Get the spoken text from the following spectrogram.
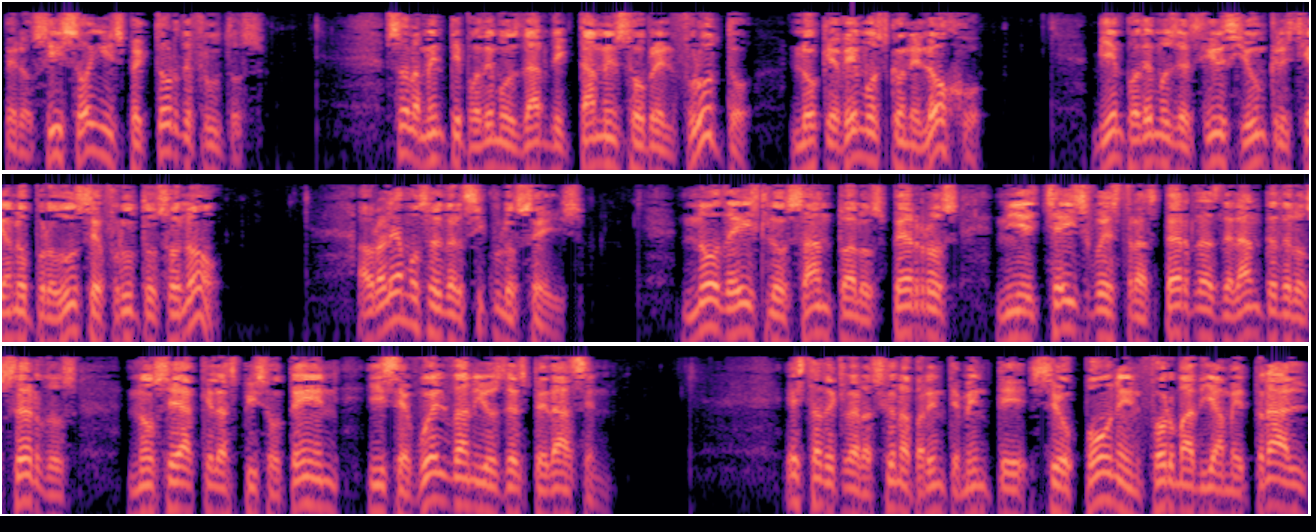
pero sí soy inspector de frutos. Solamente podemos dar dictamen sobre el fruto, lo que vemos con el ojo. Bien podemos decir si un cristiano produce frutos o no. Ahora leamos el versículo seis. No deis lo santo a los perros, ni echéis vuestras perlas delante de los cerdos, no sea que las pisoteen y se vuelvan y os despedacen. Esta declaración aparentemente se opone en forma diametral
